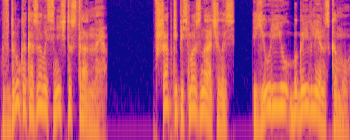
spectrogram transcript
вдруг оказалось нечто странное. В шапке письма значилось «Юрию Богоявленскому.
